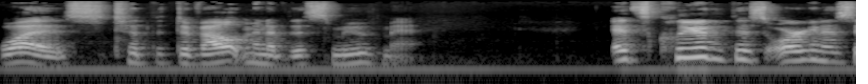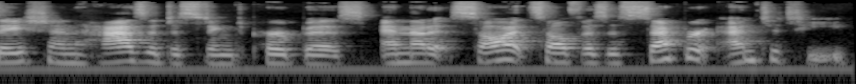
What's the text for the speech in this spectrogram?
was to the development of this movement. It's clear that this organization has a distinct purpose and that it saw itself as a separate entity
